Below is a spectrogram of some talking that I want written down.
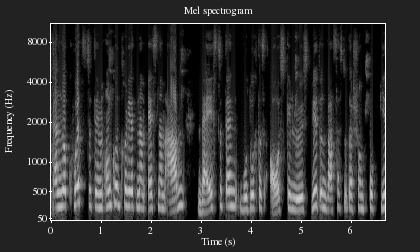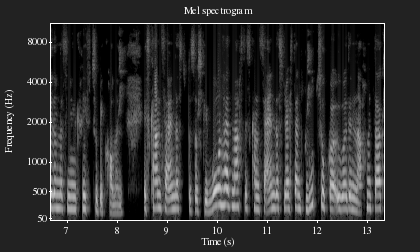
Dann nur kurz zu dem unkontrollierten Essen am Abend. Weißt du denn, wodurch das ausgelöst wird und was hast du da schon probiert, um das in den Griff zu bekommen? Es kann sein, dass du das aus Gewohnheit machst. Es kann sein, dass vielleicht dein Blutzucker über den Nachmittag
